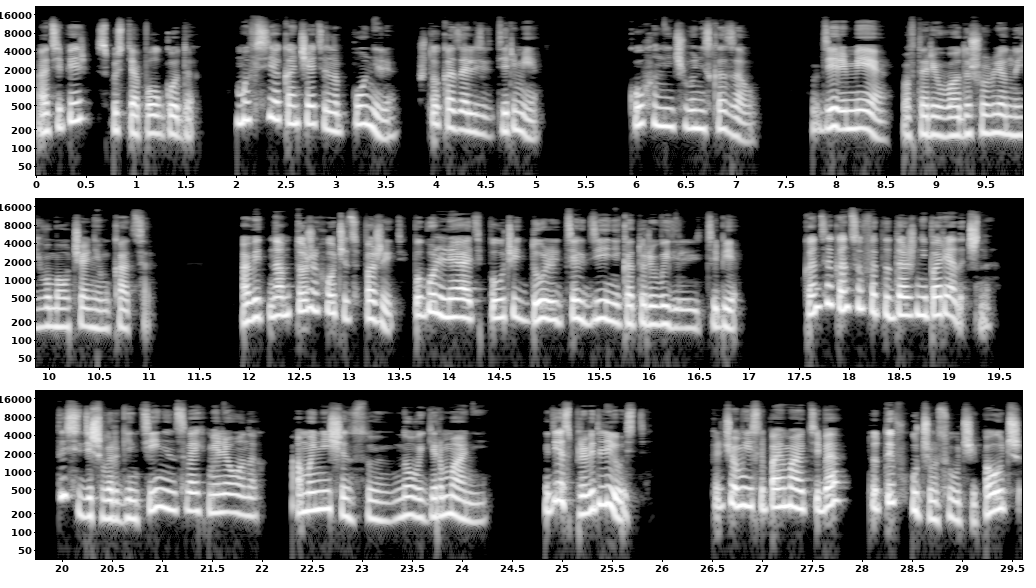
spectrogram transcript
А теперь, спустя полгода, мы все окончательно поняли, что оказались в дерьме. Кухан ничего не сказал. «В дерьме», — повторил воодушевленный его молчанием Кацер. А ведь нам тоже хочется пожить, погулять, получить долю тех денег, которые выделили тебе. В конце концов, это даже непорядочно. Ты сидишь в Аргентине на своих миллионах, а мы нищенствуем в Новой Германии. Где справедливость? Причем, если поймают тебя, то ты в худшем случае получишь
